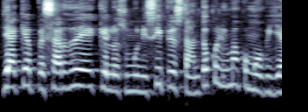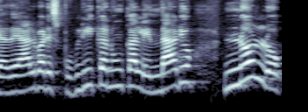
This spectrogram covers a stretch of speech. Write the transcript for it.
ya que a pesar de que los municipios, tanto Colima como Villa de Álvarez, publican un calendario, no lo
